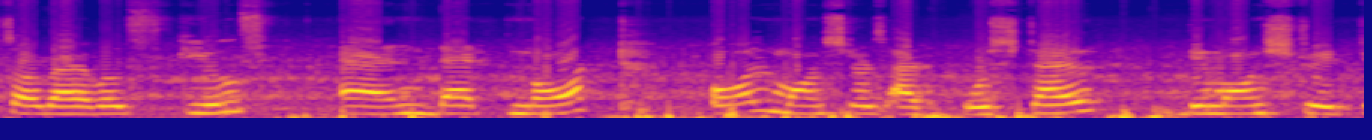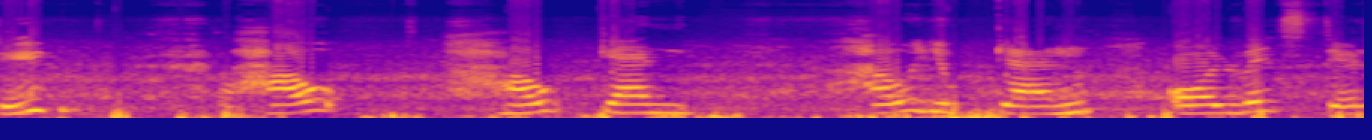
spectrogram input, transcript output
survival skills and that not all monsters are hostile, demonstrating how how can how you can always tell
